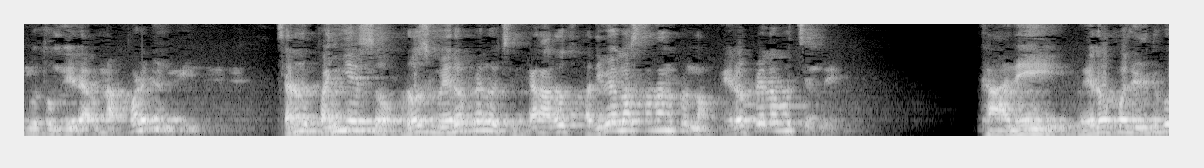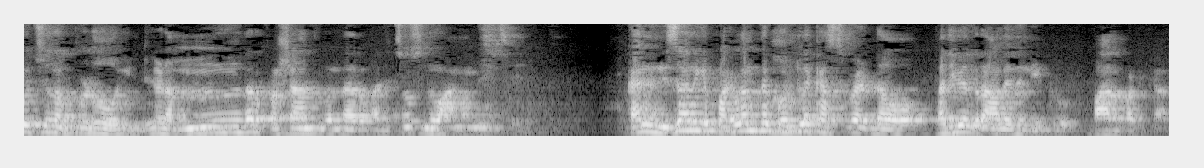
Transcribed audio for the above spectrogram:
ఇంకో తొమ్మిది వేలు ఎవరిని అప్పడగండి సరే నువ్వు పని చేస్తావు. రోజు వెయ్యి రూపాయలు వచ్చింది. కానీ ఆ రోజు పదివేలు వస్తుంది అనుకున్నాం వెయ్యి రూపాయలు వచ్చింది. కానీ వెయ్యి రూపాయలు ఇంటికి వచ్చినప్పుడు ఇంటికాడ అందరూ ప్రశాంతంగా ఉన్నారు. అది చూసి నువ్వు ఆనందించే కానీ నిజానికి పగలంతా గొడ్లే కష్టపడ్డావు. పదివేలు రాలేదు నీకు. బాధపడక.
